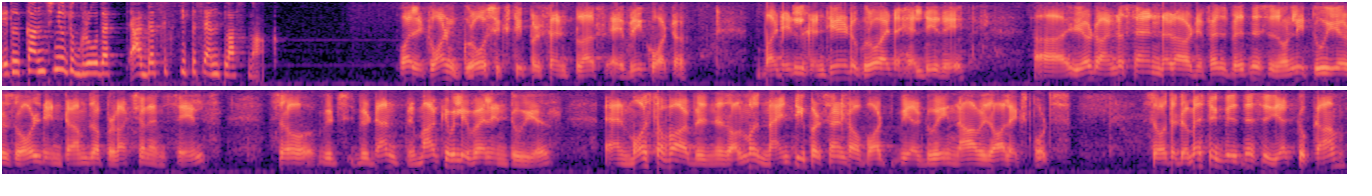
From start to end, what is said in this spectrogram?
it'll continue to grow that at that 60% plus mark? Well, it won't grow 60% plus every quarter but it will continue to grow at a healthy rate. Uh, you have to understand that our defense business is only two years old in terms of production and sales. So we've done remarkably well in two years. And most of our business, almost 90% of what we are doing now is all exports. So the domestic business is yet to come,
